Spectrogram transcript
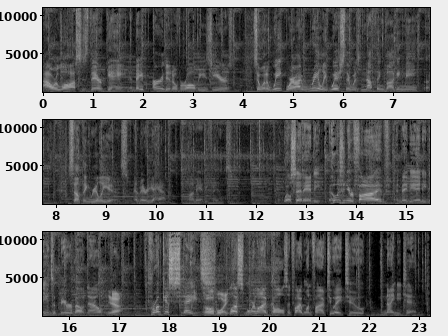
Our loss is their gain, and they've earned it over all these years. So, in a week where I really wish there was nothing bugging me, something really is. And there you have it. I'm Andy Fales. Well said, Andy. Who's in your five? And maybe Andy needs a beer about now. Yeah. Drunkest states. Oh, boy. Plus more live calls at 515 282 9010.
